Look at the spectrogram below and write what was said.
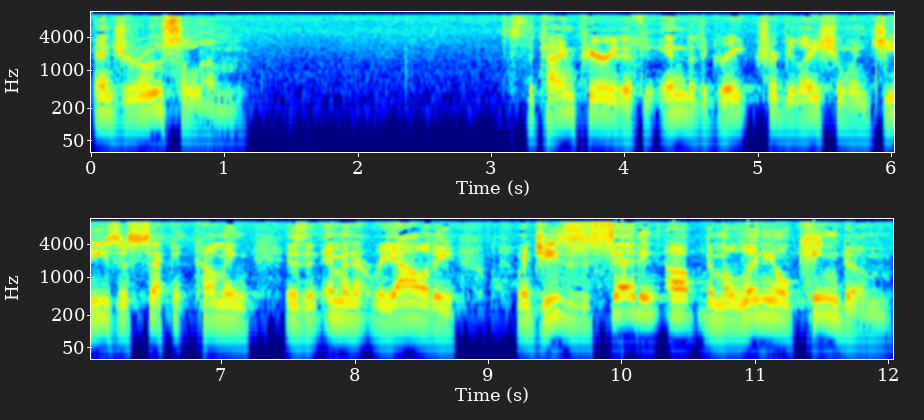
and Jerusalem. It's the time period at the end of the Great Tribulation when Jesus' second coming is an imminent reality, when Jesus is setting up the millennial kingdom.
